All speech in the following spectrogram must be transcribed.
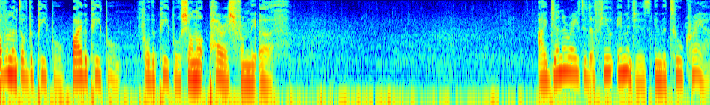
Government of the people, by the people, for the people shall not perish from the earth. I generated a few images in the tool Krea.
